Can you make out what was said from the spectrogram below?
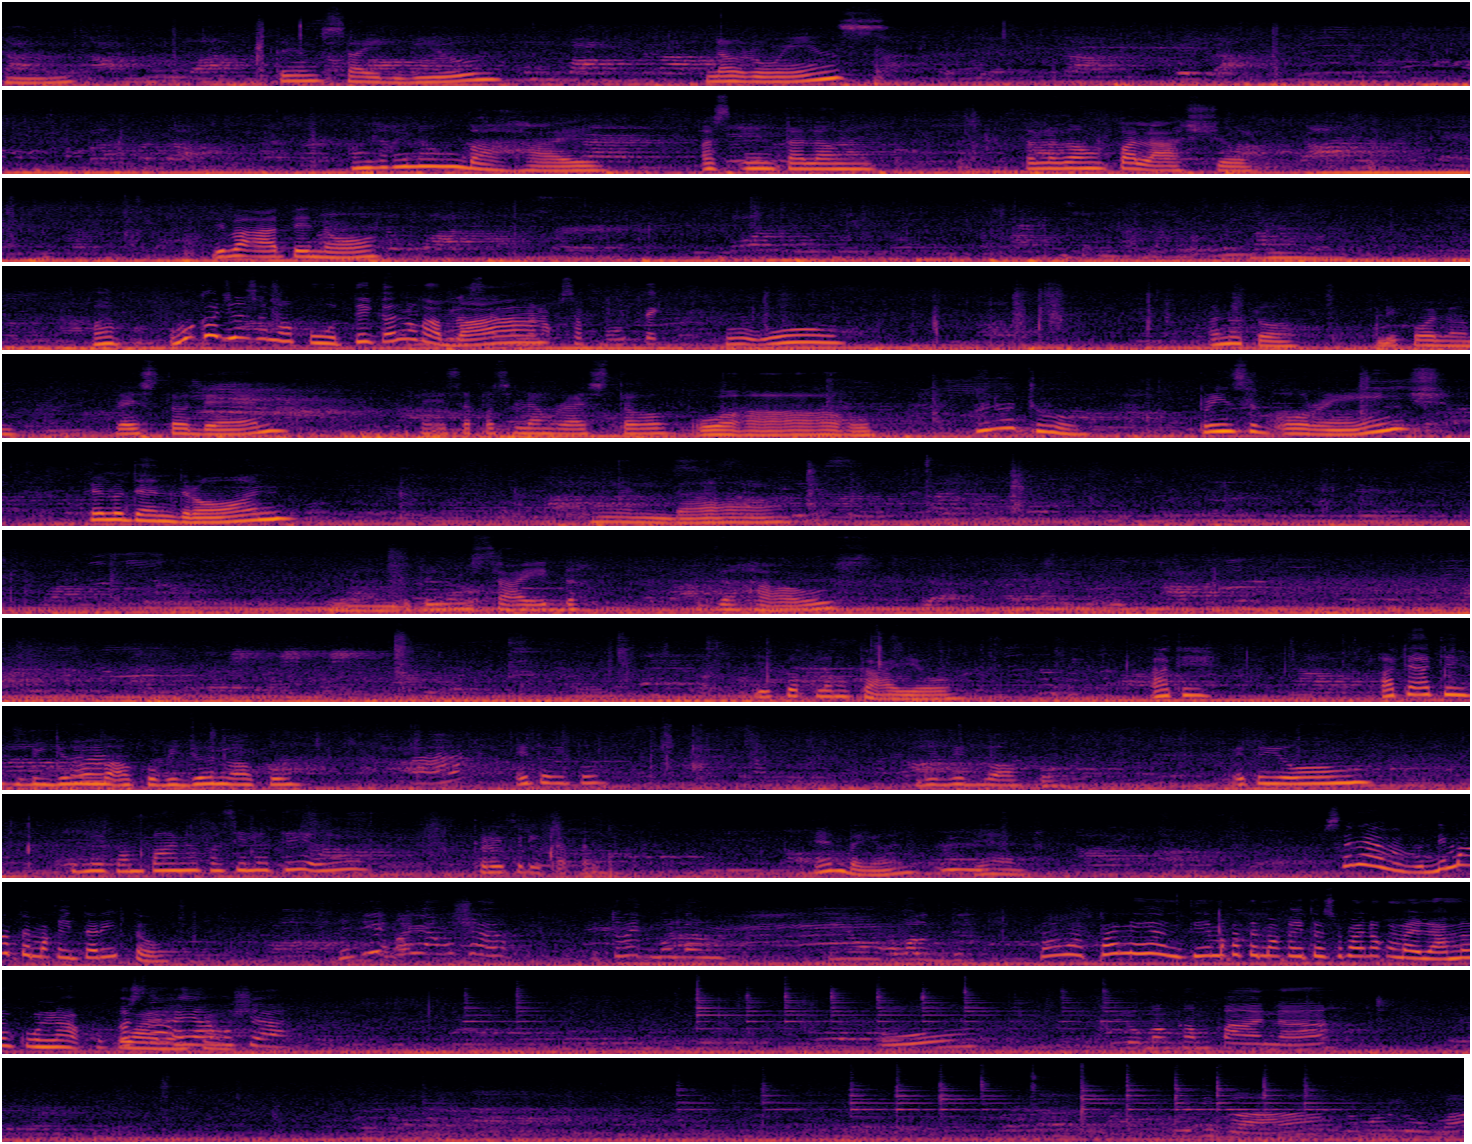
Hmm. Ito yung side view ng ruins. Ang laki ng bahay. As in talang talagang palasyo. Di ba ate no? Ah, huwag ka dyan sa maputik. Ano ka ba? Naman ako sa putik. Oo. Ano to? Hindi ko alam. Resto din. May isa pa silang resto. Wow. Ano to? Prince of Orange. Philodendron. Ang ganda. Yan. Ito yung side the house. Ikot lang tayo. Ate, ate, ate, videohan mo ako, videohan mo ako. Ha? Ito, ito. Bibid mo ako. Ito yung, ito may kampana pa sila, te, oh. Tuloy-tuloy ka pa. Yan ba yun? Yan. Sana, di mo kita makita rito. Hindi, kaya mo siya. Ituwid mo lang. Yung old. Tama, paano yan? Di mo kita makita. So, paano ko malaman kung nakukuha Basta na kaya ka? mo siya. Oh, lumang kampana. O, diba? Lumang-luma.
